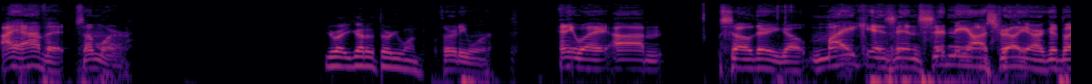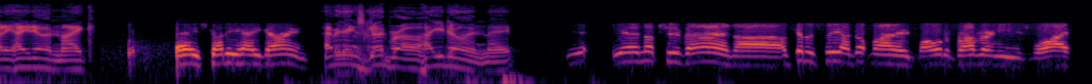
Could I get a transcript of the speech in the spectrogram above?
I have it somewhere. You're right. You got it at 31. 31. Anyway, um, so there you go. Mike is in Sydney, Australia. Our good buddy. How you doing, Mike? Hey, Scotty, how you going? Everything's good, bro. How you doing, mate? Yeah, yeah, not too bad. Uh, I was going to see, I got my, my older brother and his wife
